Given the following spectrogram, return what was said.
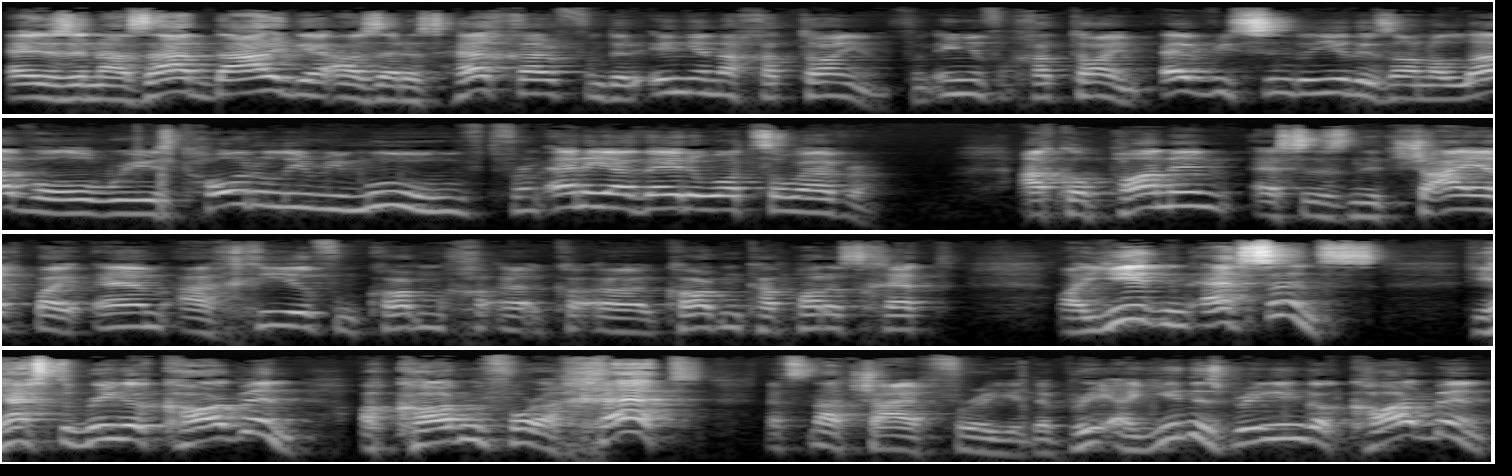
Er is in Azad Darge, as er is Hecher from der Inyan HaChatayim, from Inyan from Chatayim. Every single Yid is on a level where he is totally removed from any Aveda whatsoever. Akolpanim, es is nitshayach by em achiyah from korban, uh, korban kaparas chet. A Yid in essence, he has to bring a korban, a korban for a chet. That's not shaykh for a Yid. A Yid is bringing a korban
